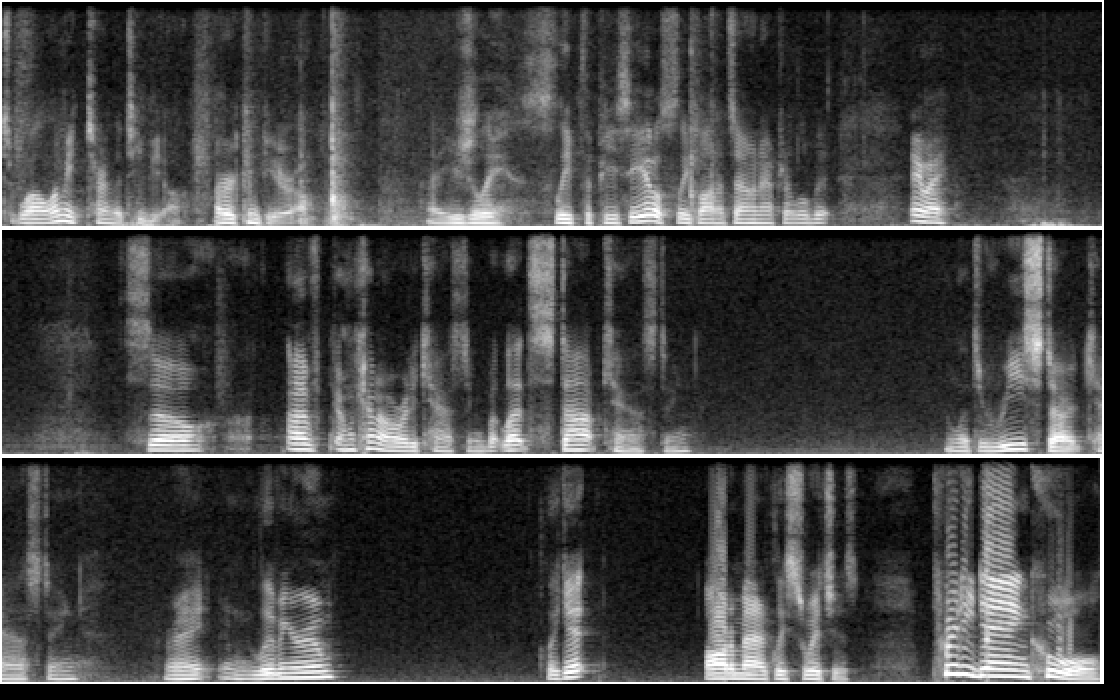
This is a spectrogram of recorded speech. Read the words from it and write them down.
To, well, let me turn the TV off, or computer off. I usually sleep the PC. It'll sleep on its own after a little bit. Anyway, so I've, I'm kind of already casting, but let's stop casting. And let's restart casting, right? In living room, click it, automatically switches. Pretty dang cool,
